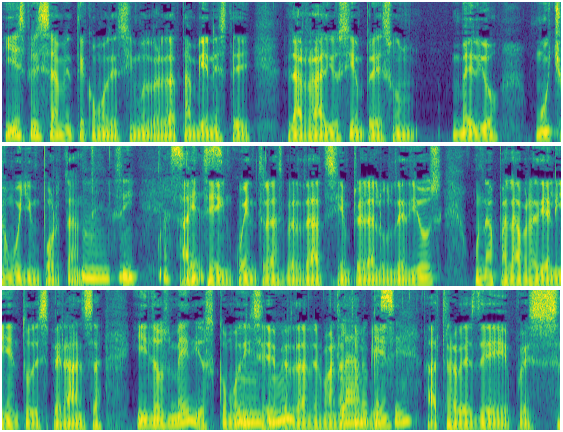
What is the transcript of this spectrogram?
Y es precisamente como decimos, ¿verdad? También este, la radio siempre es un medio mucho, muy importante, ¿sí? así Ahí es. te encuentras, ¿verdad? Siempre la luz de Dios, una palabra de aliento, de esperanza y los medios, como dice, ¿verdad, hermana? claro También sí. a través de, pues,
